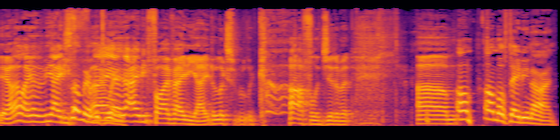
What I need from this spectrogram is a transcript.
yeah, like the 80, Somewhere between. 85, 88. It looks half legitimate. Um, almost 89.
